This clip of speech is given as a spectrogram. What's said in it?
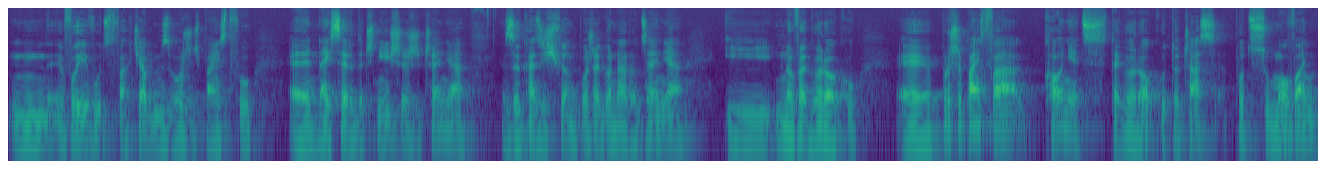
mm, województwa chciałbym złożyć Państwu e, najserdeczniejsze życzenia z okazji Świąt Bożego Narodzenia i Nowego Roku. E, Proszę Państwa, koniec tego roku to czas podsumowań.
